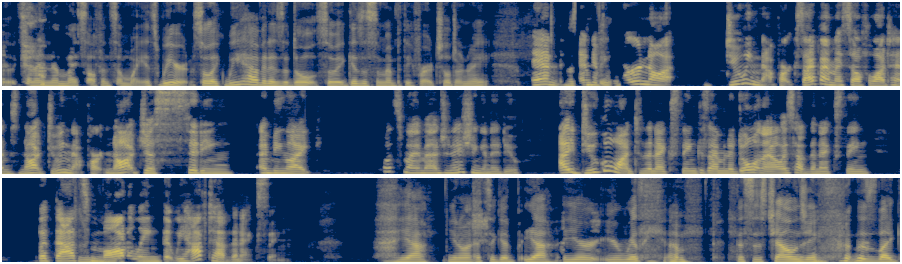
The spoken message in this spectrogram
can i numb myself in some way? It's weird. So like we have it as adults so it gives us some empathy for our children right? And and if we're not doing that part because i find myself a lot of times not doing that part not just sitting and being like what's my imagination going to do? I do go on to the next thing because i'm an adult and i always have the next thing but that's modeling that we have to have the next thing yeah, you know, it's a good yeah, you're you're really um this is challenging. this is like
